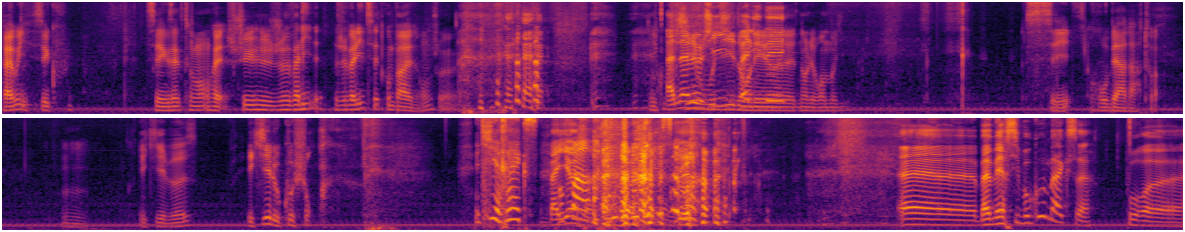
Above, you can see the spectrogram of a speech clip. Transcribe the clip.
Bah oui, c'est cool. C'est exactement. Ouais, je, suis- je valide, je valide cette comparaison. je- Du coup, Analogie qui vous dit dans les, euh, dans les rois maudits C'est Robert D'Artois. Mhm. Et qui est Buzz? Et qui est le cochon? Et qui est Rex Bayonne. Enfin, Euh, bah, merci beaucoup, Max, pour euh,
